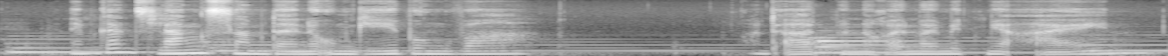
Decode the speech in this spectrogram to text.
Nimm ganz langsam deine Umgebung wahr und atme noch einmal mit mir ein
